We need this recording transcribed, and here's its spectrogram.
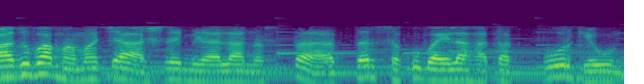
आजोबा मामाच्या आश्रय मिळाला नसता तर सखुबाईला हातात पोर घेऊन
